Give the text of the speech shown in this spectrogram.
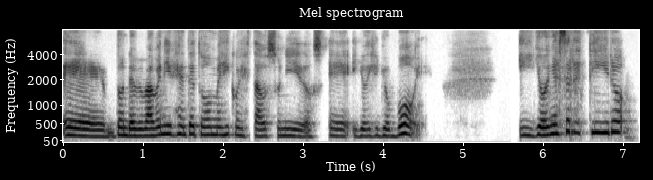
eh, donde va a venir gente de todo México y Estados Unidos. Eh, y yo dije, yo voy. Y yo en ese retiro,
